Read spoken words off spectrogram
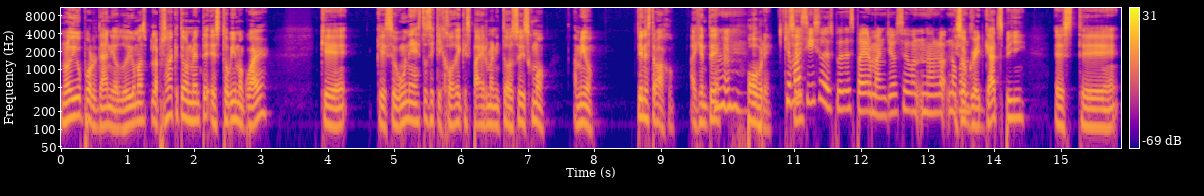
no lo digo por Daniel, lo digo más, la persona que tengo en mente es Toby Maguire, que, que según esto se quejó de que Spider-Man y todo eso, y es como, amigo, tienes trabajo, hay gente pobre. ¿Qué ¿sí? más hizo después de Spider-Man? Yo según no lo no Hizo conozco. Great Gatsby, este,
